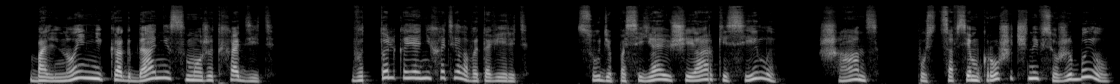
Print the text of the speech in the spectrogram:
— больной никогда не сможет ходить. Вот только я не хотела в это верить. Судя по сияющей арке силы, шанс, пусть совсем крошечный, все же был.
